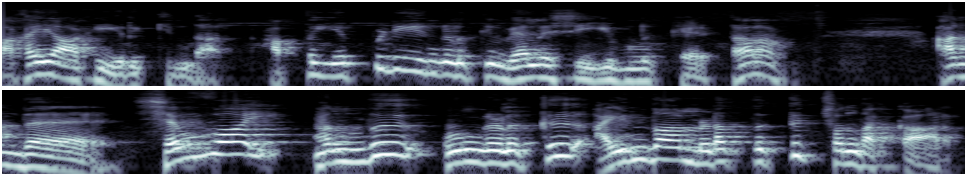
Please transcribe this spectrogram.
பகையாக இருக்கின்றார். அப்போ எப்படி எங்களுக்கு வேலை செய்யும்னு கேட்டால் அந்த செவ்வாய் வந்து உங்களுக்கு ஐந்தாம் இடத்துக்கு சொந்தக்காரன்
